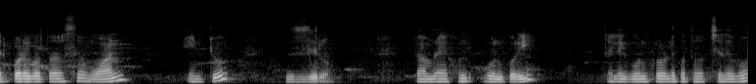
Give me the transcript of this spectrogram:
এরপরে কত আছে? One into zero. তো আমরা এখন গুণ করি। তাহলে গুণ করলে কত হচ্ছে দেখো?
